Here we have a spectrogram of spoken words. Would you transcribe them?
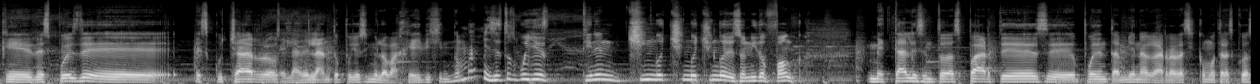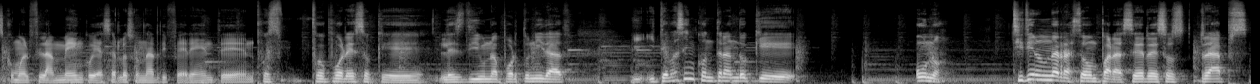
que después de escuchar el adelanto, pues yo sí me lo bajé y dije, no mames, estos güeyes tienen chingo, chingo, chingo de sonido funk metales en todas partes, eh, pueden también agarrar así como otras cosas como el flamenco y hacerlo sonar diferente. Pues fue por eso que les di una oportunidad y, te vas encontrando que, uno, si tienen una razón para hacer esos raps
